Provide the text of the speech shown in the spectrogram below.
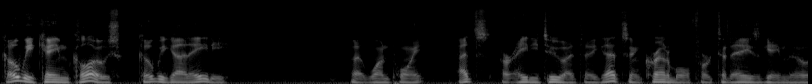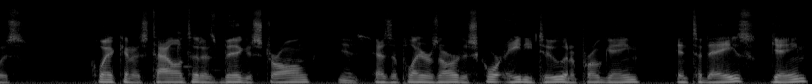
Kobe came close. Kobe got 80 at one point. That's or 82, I think. That's incredible for today's game, though. As quick and as talented, as big, as strong yes. as the players are, to score 82 in a pro game in today's game,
